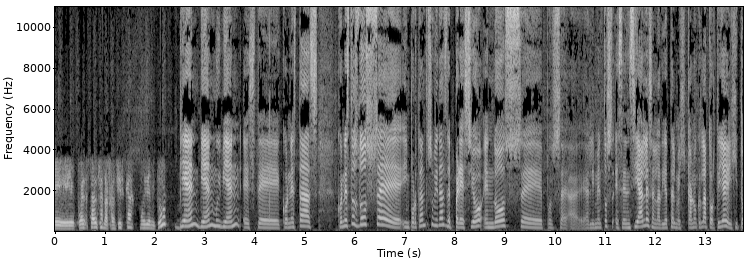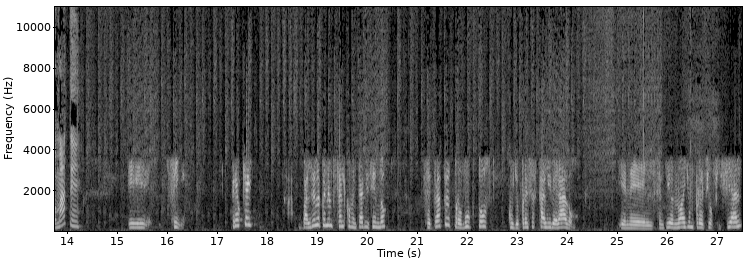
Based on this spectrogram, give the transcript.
Eh, buenas tardes, Ana Francisca. Muy bien, ¿y tú? Bien, bien, muy bien. Este, con estas, con estos dos eh, importantes subidas de precio en dos, eh, pues, eh, alimentos esenciales en la dieta del mexicano, que es la tortilla y el jitomate. Eh, sí, creo que hay, valdría la pena empezar el comentario diciendo, se trata de productos cuyo precio está liberado, en el sentido no hay un precio oficial,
